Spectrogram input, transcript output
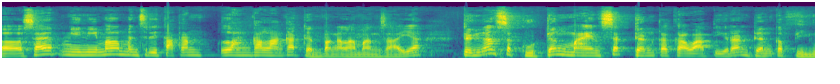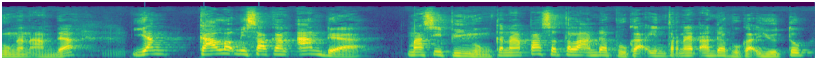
uh, saya minimal menceritakan langkah-langkah dan pengalaman saya dengan segudang mindset dan kekhawatiran dan kebingungan Anda yang kalau misalkan Anda masih bingung, kenapa setelah Anda buka internet, Anda buka YouTube,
